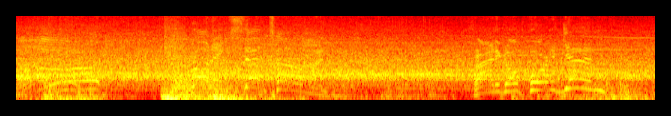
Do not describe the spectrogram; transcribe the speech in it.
Oh! Running senton. Trying to go for it again.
